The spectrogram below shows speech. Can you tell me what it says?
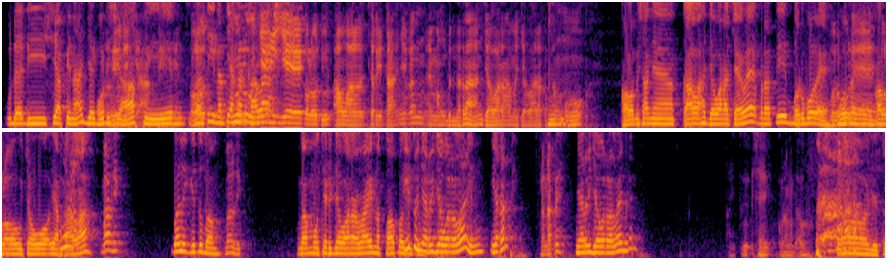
udah disiapin aja Oh, gitu. disiapin. Nanti- nanti akan kalah. Iya, kalau dulu awal ceritanya kan emang beneran Jawara sama Jawara ketemu. Kalau misalnya kalah jawara cewek berarti baru boleh. Baru boleh. Kalau cowok yang Pulang, kalah balik, balik gitu, Bang. balik. Nggak mau cari jawara lain atau apa itu gitu. nyari jawara lain, ya kan? Kenapa? Nyari jawara lain kan? Itu saya kurang tahu. Oh, gitu.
